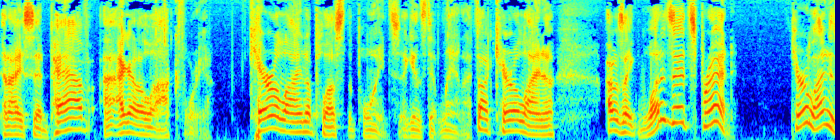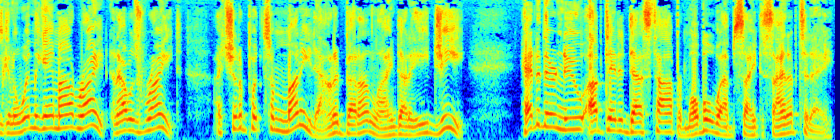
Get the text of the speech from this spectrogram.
and I said, Pav, I got a lock for you. Carolina plus the points against Atlanta. I thought Carolina, I was like, what is that spread? Carolina is going to win the game outright. And I was right. I should have put some money down at betonline.ag. Head to their new updated desktop or mobile website to sign up today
